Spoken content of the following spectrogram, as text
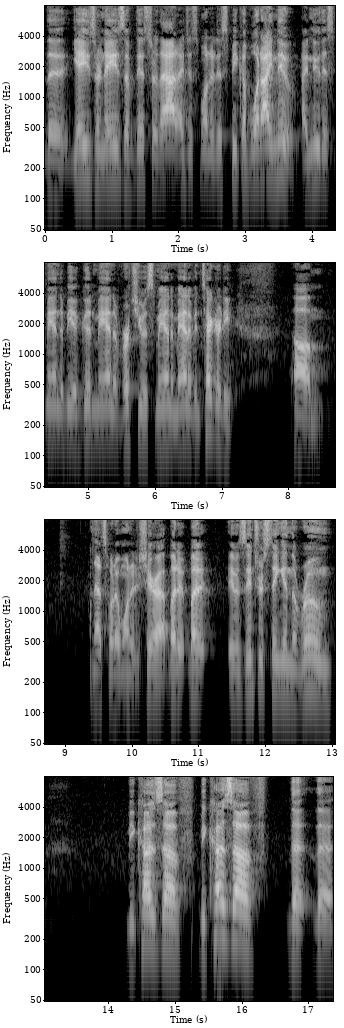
the yays or nays of this or that. I just wanted to speak of what I knew. I knew this man to be a good man, a virtuous man, a man of integrity. Um, that's what I wanted to share at. But it, but it was interesting in the room because of because of the the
